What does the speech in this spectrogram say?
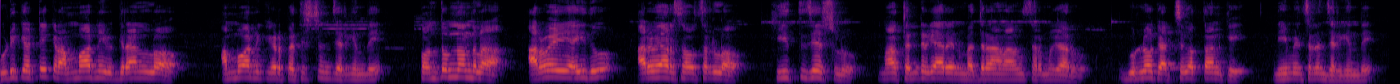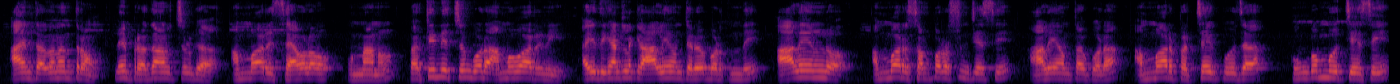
గుడి కట్టి ఇక్కడ అమ్మవారిని విగ్రహంలో అమ్మవారిని ఇక్కడ ప్రతిష్ఠించడం జరిగింది. పంతొమ్మిది వందల అరవై ఐదు అరవై ఆరు సంవత్సరంలో కీర్తిశేషులు మా తండ్రి గారైన భద్రానారాయణ శర్మ గారు గుళ్ళోకి అర్చకత్వానికి నియమించడం జరిగింది. ఆయన తదనంతరం నేను ప్రధాన అమ్మవారి సేవలో ఉన్నాను. ప్రతినిత్యం కూడా అమ్మవారిని ఐదు గంటలకి ఆలయం తెరవబడుతుంది. ఆలయంలో అమ్మవారి సంపర్శనం చేసి ఆలయం అంతా కూడా అమ్మవారి ప్రత్యేక పూజ కుంకుమ చేసి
